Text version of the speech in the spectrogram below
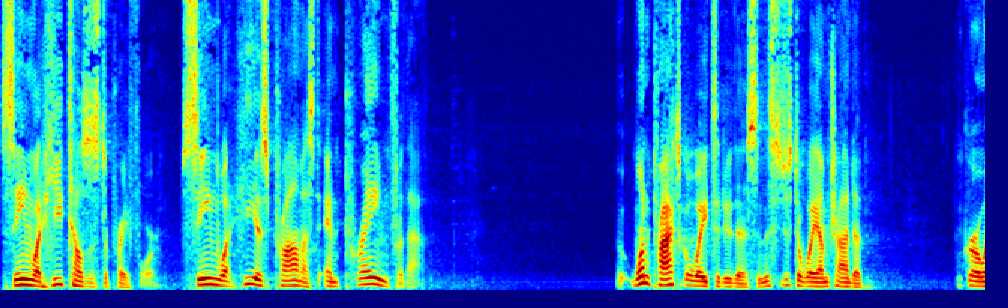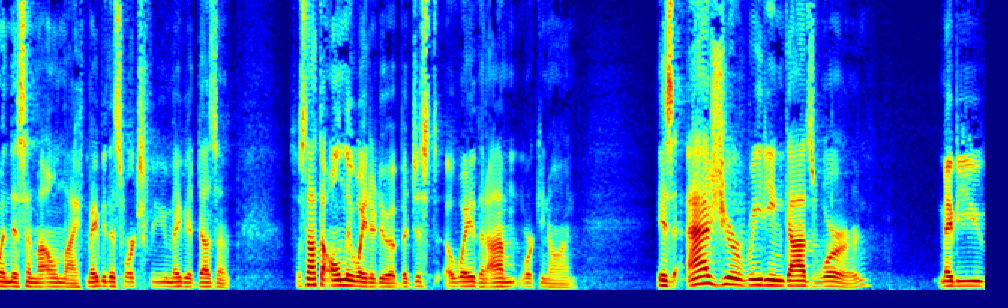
Seeing what He tells us to pray for, seeing what He has promised, and praying for that. One practical way to do this, and this is just a way I'm trying to grow in this in my own life. Maybe this works for you, maybe it doesn't. So it's not the only way to do it, but just a way that I'm working on. Is as you're reading God's Word, maybe you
